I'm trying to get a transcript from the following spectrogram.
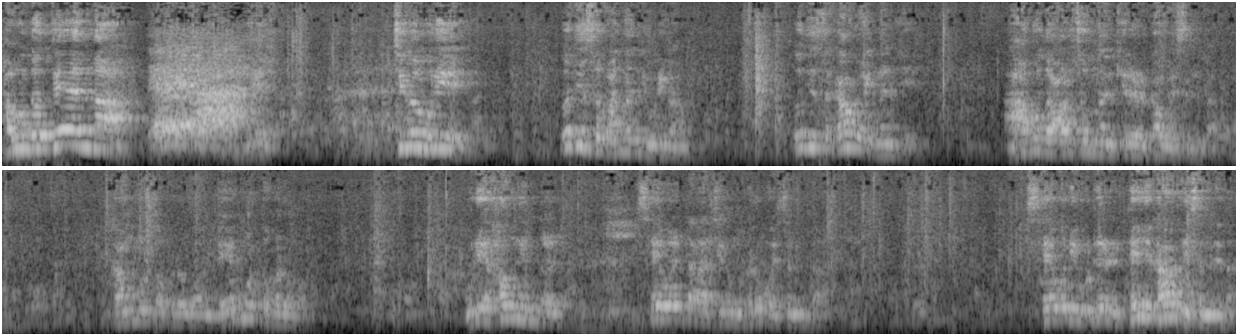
한 번 더 됐나? 됐다. 예. 지금 우리 어디서 왔는지 우리가 어디서 가고 있는지 아무도 알 수 없는 길을 가고 있습니다. 강물도 흐르고 냇물도 흐르고 우리 하우님들 세월 따라 지금 흐르고 있습니다. 세월이 우리를 데려가고 있습니다.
